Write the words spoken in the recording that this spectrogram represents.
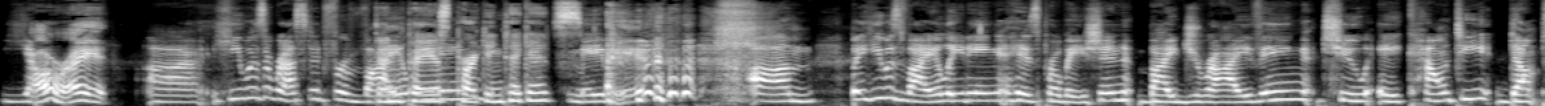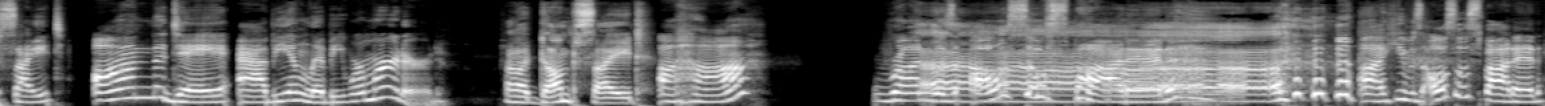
Yeah. all right. Uh, he was arrested for violating Didn't pay his parking tickets. maybe um but he was violating his probation by driving to a county dump site on the day abby and libby were murdered A dump site. uh-huh ron was also spotted Yeah. Uh, he was also spotted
